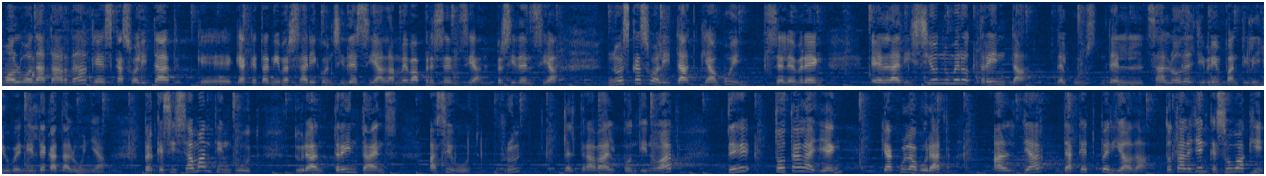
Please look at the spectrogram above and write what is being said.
Molt bona tarda. Que és casualitat que, que aquest aniversari coincideixi a la meva presència, presidència. No és casualitat que avui celebrem l'edició número 30 del, del Saló del Llibre Infantil i Juvenil de Catalunya, perquè si s'ha mantingut durant 30 anys ha sigut fruit del treball continuat de tota la gent que ha col·laborat al llarg d'aquest període. Tota la gent que sou aquí,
